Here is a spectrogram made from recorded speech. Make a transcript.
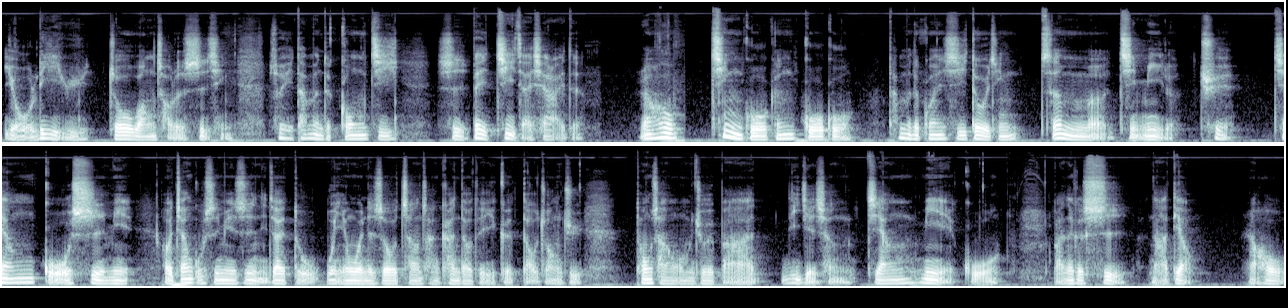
有利于周王朝的事情，所以他们的功绩是被记载下来的。然后晋国跟国国他们的关系都已经这么紧密了，却。江国世灭哦，江国世灭是你在读文言文的时候常常看到的一个倒装句，通常我们就会把它理解成江灭国，把那个世拿掉，然后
